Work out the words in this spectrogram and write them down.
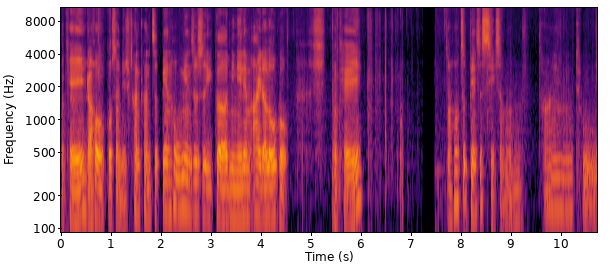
OK，然后过上你去看看这边后面就是一个 m i n i l i u m I 的 logo。OK，然后这边是写什么？Time to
